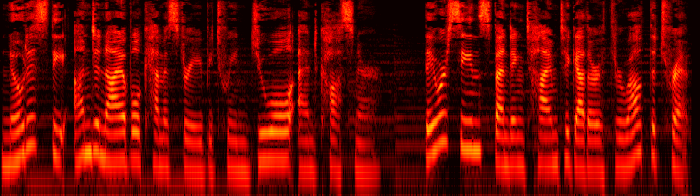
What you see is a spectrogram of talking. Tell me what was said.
notice the undeniable chemistry between Jewel and Costner. They were seen spending time together throughout the trip,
